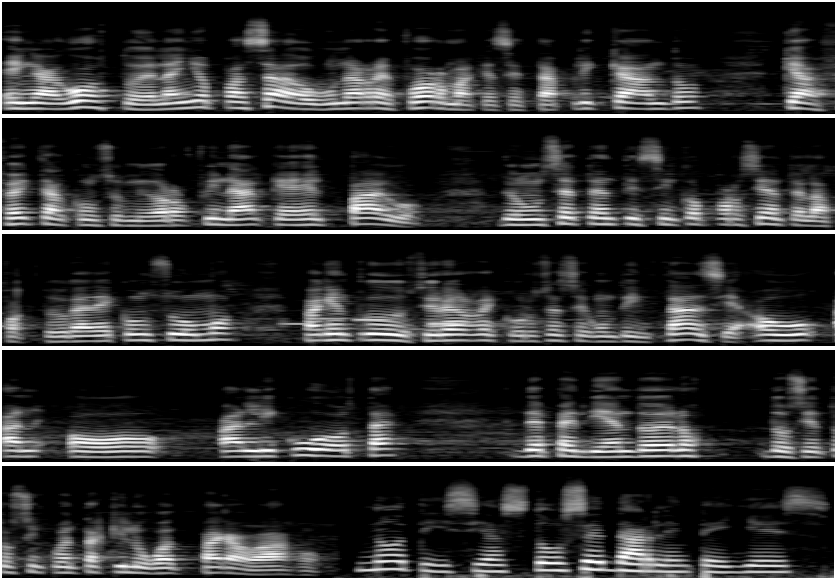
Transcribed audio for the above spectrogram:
en agosto del año pasado hubo una reforma que se está aplicando que afecta al consumidor final, que es el pago de un 75% de la factura de consumo para introducir el recurso de segunda instancia o, o alicuota dependiendo de los 250 kilowatts para abajo. Noticias 12 Darlene Telles.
